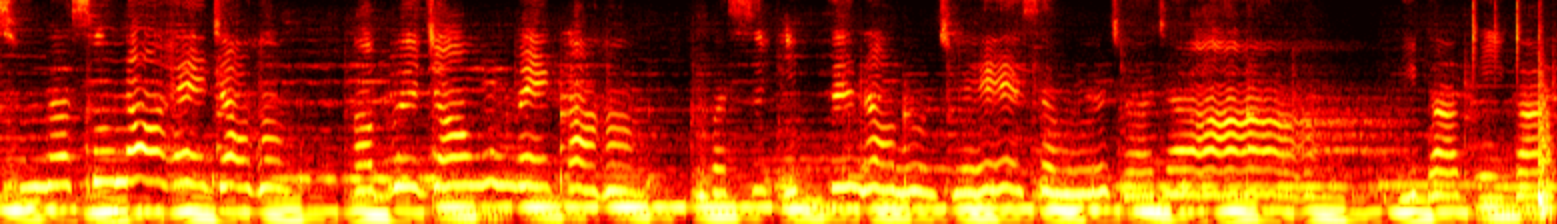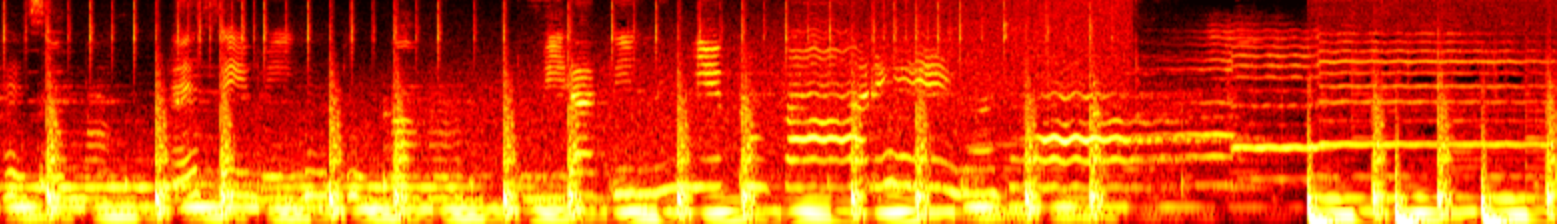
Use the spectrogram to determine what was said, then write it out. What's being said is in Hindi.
सुना सुना है जहाँ, अब जाऊँ मैं कहाँ? बस इतना मुझे समझा जा। भीगा भीगा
